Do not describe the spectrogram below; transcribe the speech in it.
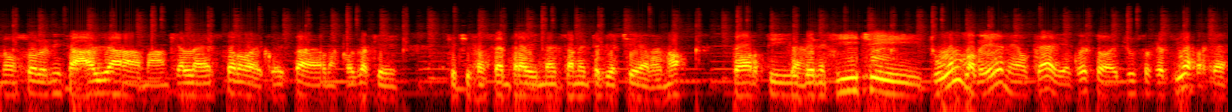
non solo in Italia ma anche all'estero e questa è una cosa che, che ci fa sempre immensamente piacere, no? porti certo. benefici tu va bene, ok, e questo è giusto che sia perché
